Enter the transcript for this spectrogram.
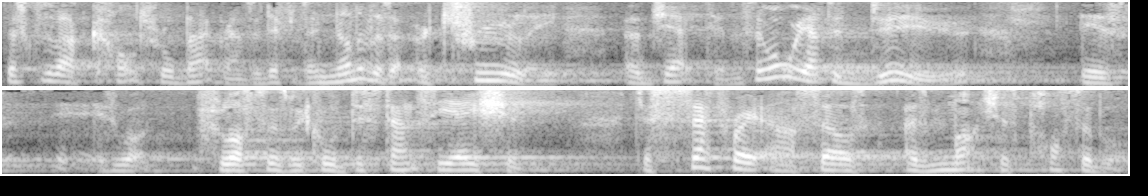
That's because of our cultural backgrounds are different. And none of us are truly objective. And so what we have to do is, is what philosophers would call distanciation. to separate ourselves as much as possible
